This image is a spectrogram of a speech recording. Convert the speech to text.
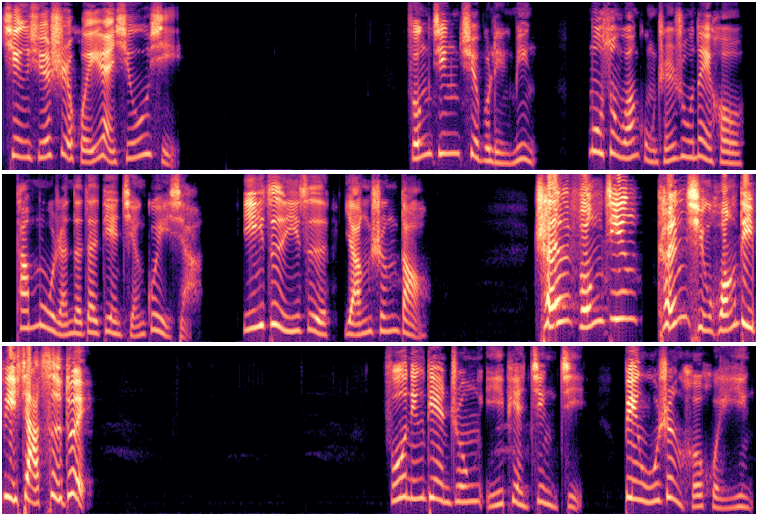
请学士回院休息。”冯京却不领命，目送王拱辰入内后，他木然地在殿前跪下，一字一字扬声道：“臣冯京恳请皇帝陛下赐对。”福宁殿中一片静寂，并无任何回应。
